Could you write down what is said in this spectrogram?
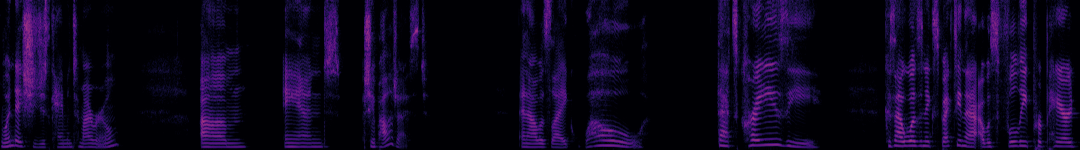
one day she just came into my room um, and she apologized. And I was like, whoa, that's crazy. Because I wasn't expecting that. I was fully prepared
